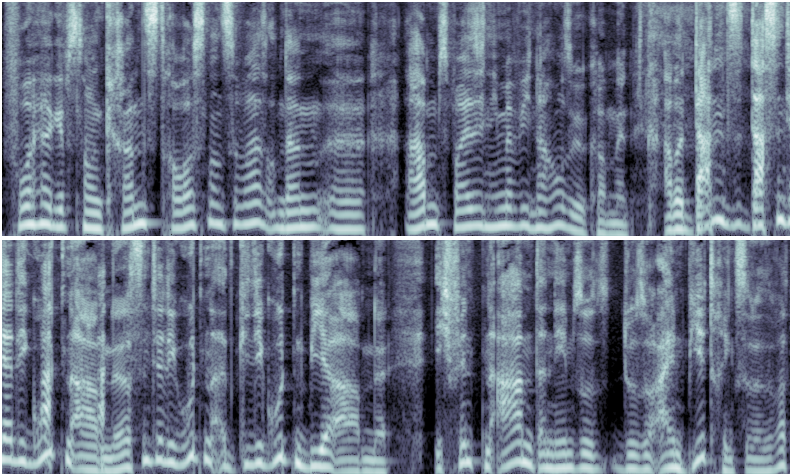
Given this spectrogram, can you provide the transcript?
vorher gibt es noch einen Kranz draußen und sowas und dann äh, abends weiß ich nicht mehr, wie ich nach Hause gekommen bin. Aber dann, das sind ja die guten Abende, das sind ja die guten, die guten Bierabende. Ich finde einen Abend, an dem so, du so ein Bier trinkst oder sowas,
